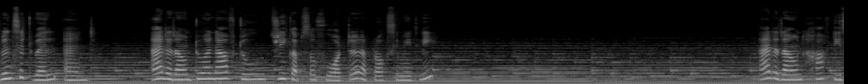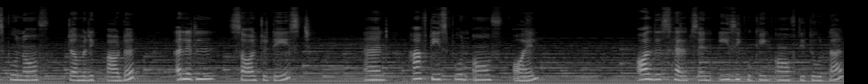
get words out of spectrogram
Rinse it well and add around 2.5 to 3 cups of water approximately. Add around half teaspoon of turmeric powder, a little salt to taste and half teaspoon of oil. All this helps in easy cooking of the tur dal.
